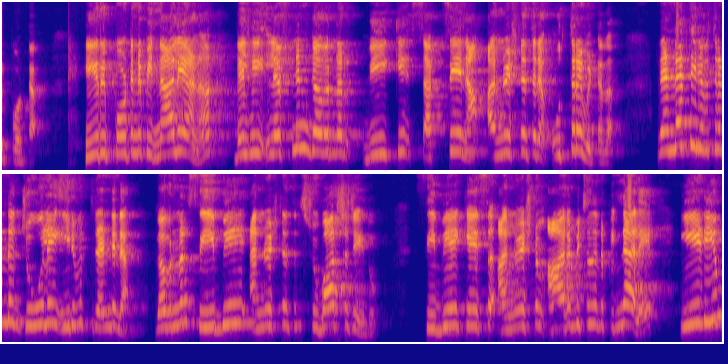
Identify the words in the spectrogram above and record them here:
റിപ്പോർട്ട്. ഈ റിപ്പോർട്ടിന് പിന്നാലെയാണ് Delhi lieutenant governor V K Saxena അന്വേഷണത്തിന് ഉത്തരവിട്ടത്. രണ്ടായിരത്തി ഇരുപത്തിരണ്ട് ജൂലൈ ഇരുപത്തിരണ്ടിന് ഗവർണർ സി ബി ഐ അന്വേഷണത്തിന് ശുപാർശ ചെയ്തു. സി ബി ഐ കേസ് അന്വേഷണം ആരംഭിച്ചതിന് പിന്നാലെ ഇ ഡിയും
